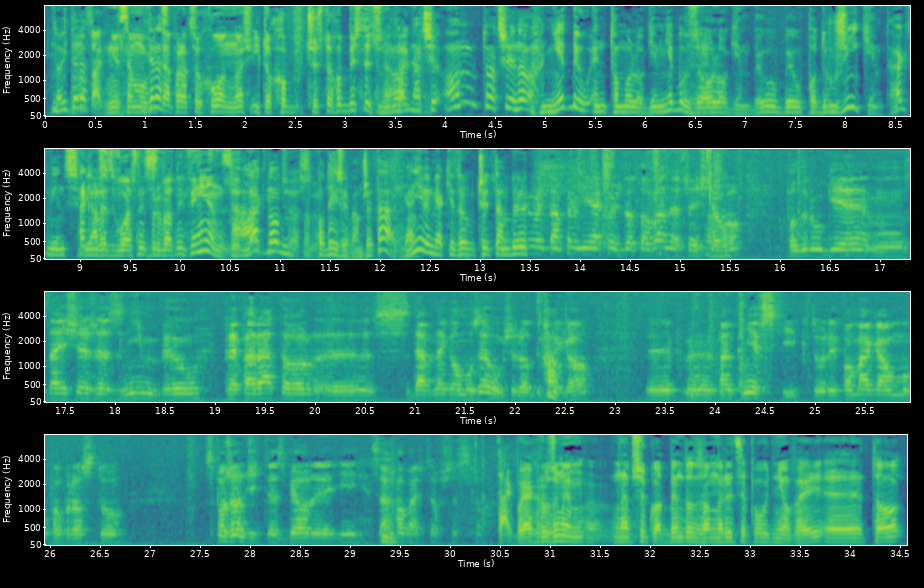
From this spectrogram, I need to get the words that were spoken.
No i teraz... no tak, niesamowita i teraz, pracochłonność i to hobby, czysto hobbystyczna, no, tak? Znaczy on to, czy, no, nie był entomologiem, nie był zoologiem, był, był podróżnikiem, tak? Więc, tak, więc, ale z własnych prywatnych pieniędzy. Tak, no czasu. podejrzewam, że tak. Ja nie wiem, jakie to, czy tam były... Były tam pewnie jakoś dotowane częściowo. Po drugie, mm, zdaje się, że z nim był preparator y, z dawnego Muzeum Przyrodniczego, y, y, pan Pniewski, który pomagał mu po prostu sporządzić te zbiory i zachować to wszystko. Tak, bo jak rozumiem, na przykład będąc w Ameryce Południowej, e, to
